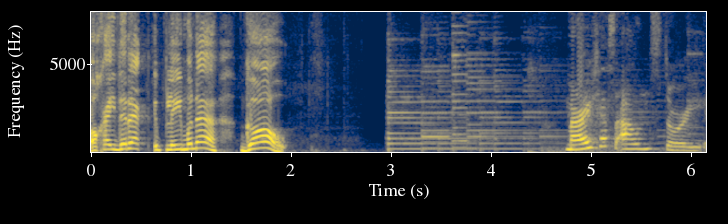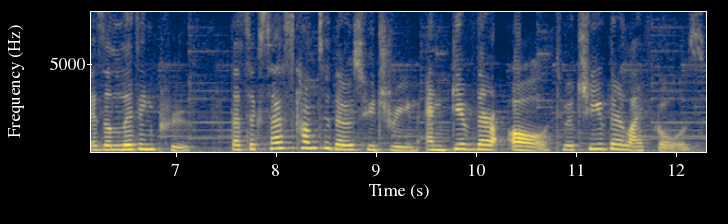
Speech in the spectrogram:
Okay, direct, i-play mo na. Go. Maritas Allen's story is a living proof that success comes to those who dream and give their all to achieve their life goals.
